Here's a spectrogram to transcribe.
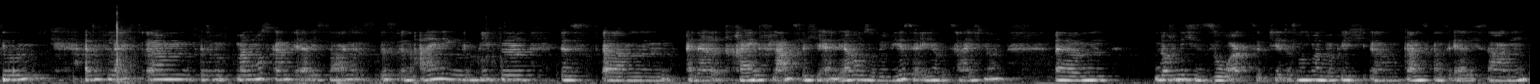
Mhm. Also vielleicht, ähm, also man muss ganz ehrlich sagen, es ist in einigen Gebieten ist ähm, eine rein pflanzliche Ernährung, so wie wir es ja eher bezeichnen, ähm, noch nicht so akzeptiert. Das muss man wirklich ähm, ganz, ganz ehrlich sagen.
